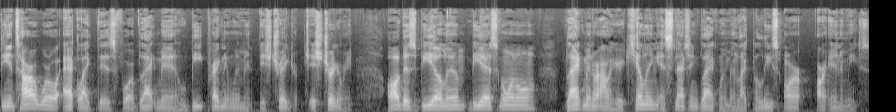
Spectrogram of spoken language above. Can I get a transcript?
the entire world act like this for a black man who beat pregnant women is trigger is triggering all this BLM BS going on, black men are out here killing and snatching black women like police are our enemies.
